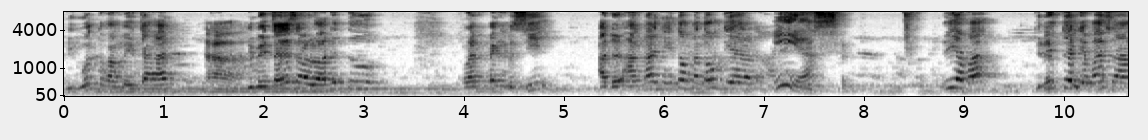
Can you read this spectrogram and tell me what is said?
di gua tukang becaan Nah, di becanya selalu ada tuh lempeng besi ada angkanya itu angka togel. Iya. Iya pak. Jadi itu yang dia pasang.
